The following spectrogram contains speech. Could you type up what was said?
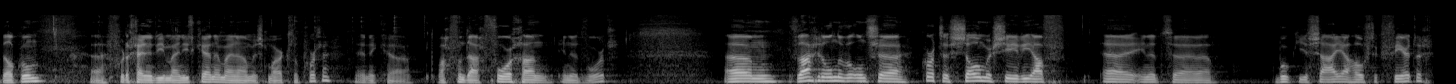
welkom. Uh, voor degenen die mij niet kennen, mijn naam is Mark Laporte en ik uh, mag vandaag voorgaan in het woord. Um, vandaag ronden we onze korte zomerserie af uh, in het boek Jesaja, hoofdstuk 40.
